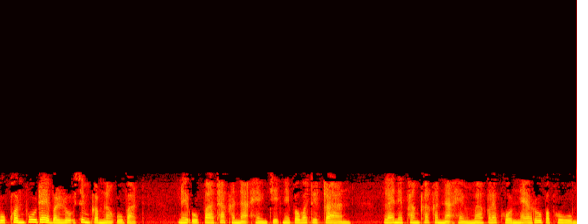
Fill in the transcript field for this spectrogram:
บุคคลผู้ได้บรรลุซึ่งกำลังอุบัติ ในอุปาทขณะแห่งจิตในประวัติการและในพังคขณะแห่งมรรคและผลในอรูปภูมิ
